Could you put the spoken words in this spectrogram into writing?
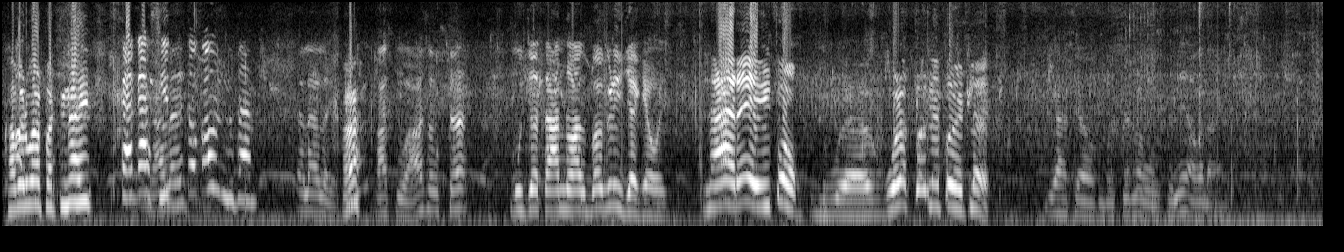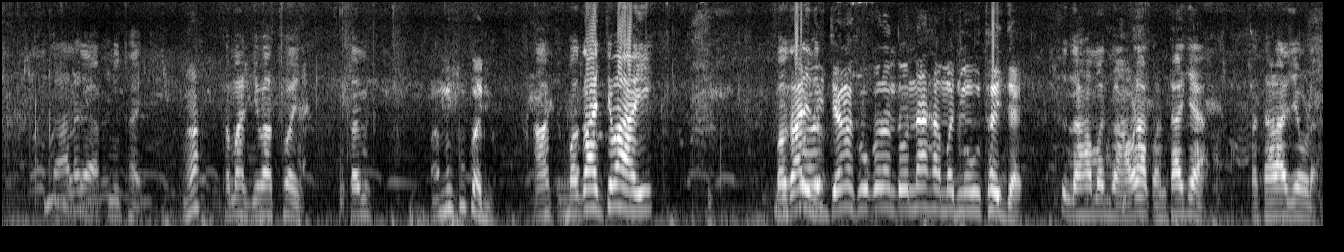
ખબર પડતી નહીં? કાકા સીધ તો કહું તાન. લાલા હા? સાચું આ શું હું તારનો હાલ બગડી જાય કે હોય ના રે એ તો ઓળખતો એટલે. આટલું થાય. હા? તમારી જેવા હોય. તમે અમે શું કર્યું? આ બગાડ જેવા આવી બગાડી જેના છોકરાને તો ના સમજમાં એવું થઈ જાય. શું ના સમજમાં? આવડા કંઠા છે. કથાળા જેવડા.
